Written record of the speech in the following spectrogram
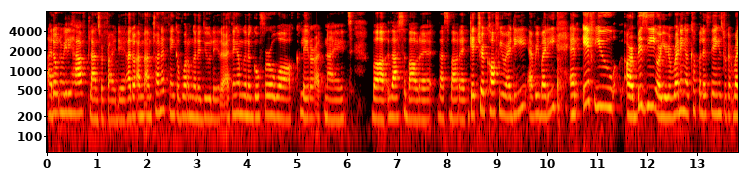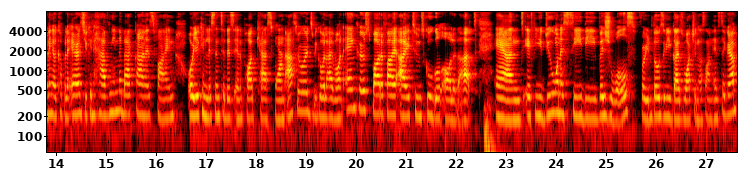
I don't really have plans for Friday. I don't I'm I'm trying to think of what I'm going to do later. I think I'm going to go for a walk later at night. But that's about it. That's about it. Get your coffee ready, everybody. And if you are busy or you're running a couple of things, running a couple of errands, you can have me in the background, it's fine. Or you can listen to this in podcast form afterwards. We go live on Anchor, Spotify, iTunes, Google, all of that. And if you do want to see the visuals, for those of you guys watching us on Instagram,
